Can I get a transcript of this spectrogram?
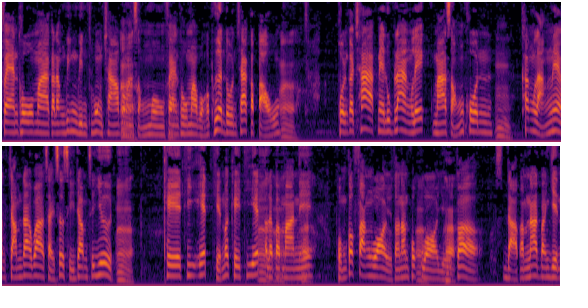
แฟนโทรมากำลังวิ่งวินช่วงเช้าประมาณเออสองโมงแฟนโทรมาบอกว่าเพื่อนโดนชากกระเป๋าเออคนกระชากเนี่ยรูปร่างเล็กมาสองคนอืมข้างหลังเนี่ยจำได้ว่าใส่เสื้อสีดำเสื้อยืดเออ KTS เขียนว่า KTS เอออะไรประมาณนี้เออผมก็ฟังวออยู่ตอนนั้นพกเออวออยู่เออก็ดาบอำนาจบางเย็น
